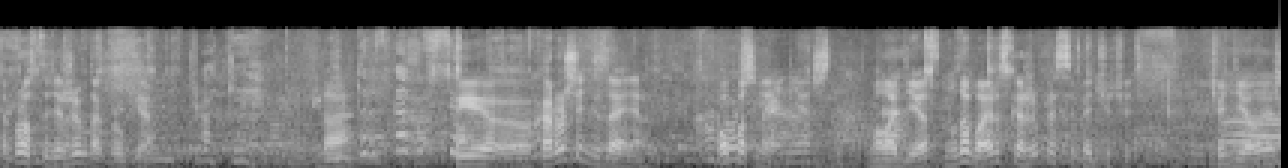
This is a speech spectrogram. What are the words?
Да просто держи так в руке. Окей. Да. Ты расскажи все. Ты э, хороший дизайнер? Опытный? конечно. Молодец. Ну давай, расскажи про себя чуть-чуть. Что делаешь?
